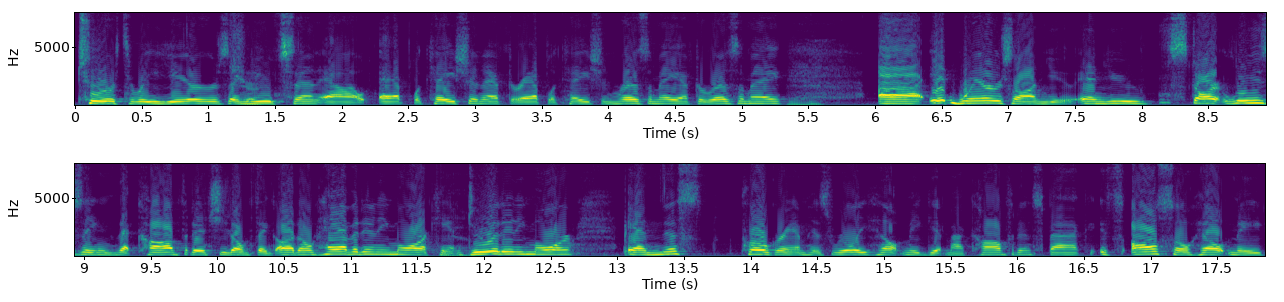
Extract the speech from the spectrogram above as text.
two or three years and sure. you've sent out application after application, resume after resume, mm-hmm. uh, it wears on you and you start losing that confidence. You don't think, oh, I don't have it anymore, I can't yeah. do it anymore. And this program has really helped me get my confidence back. It's also helped me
